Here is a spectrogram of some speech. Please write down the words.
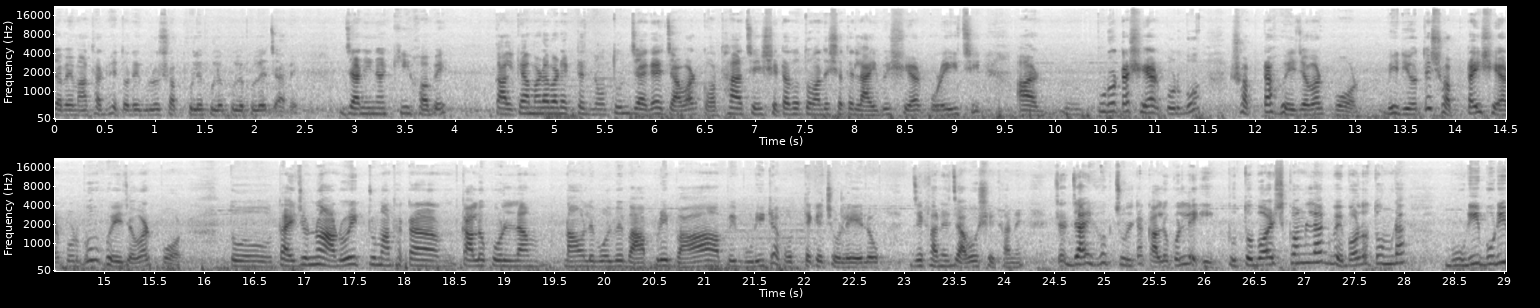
যাবে, মাথার ভেতরেগুলো সব ফুলে ফুলে ফুলে ফুলে যাবে। জানি না কি হবে। কালকে আমার আবার একটা নতুন জায়গায় যাওয়ার কথা আছে, সেটা তো তোমাদের সাথে লাইভে শেয়ার করেইছি। আর পুরোটা শেয়ার করব সবটা হয়ে যাওয়ার পর ভিডিওতে সবটাই শেয়ার করব হয়ে যাওয়ার পর। তো তাই জন্য আরও একটু মাথাটা কালো করলাম। না হলে বলবে, বাপরে বাপ, এই বুড়িটা কোত্থেকে চলে এলো? যেখানে যাব সেখানে। যাই হোক, চুলটা কালো করলে একটু তো বয়স কম লাগবে, বলো তোমরা। বুড়ি বুড়ি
